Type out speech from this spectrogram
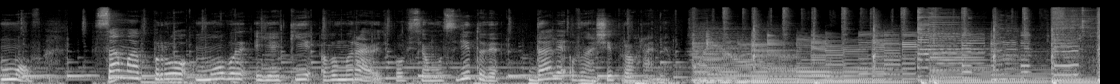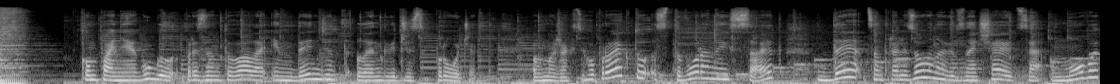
мов. Саме про мови, які вимирають по всьому світові, далі в нашій програмі. Компанія Google презентувала Endangered Languages Project. В межах цього проекту створений сайт, де централізовано відзначаються мови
